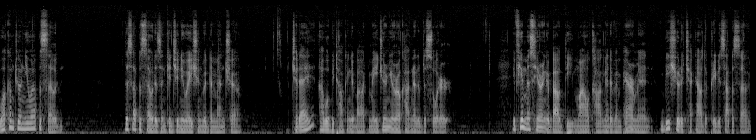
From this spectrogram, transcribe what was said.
Welcome to a new episode. This episode is in continuation with dementia. Today, I will be talking about major neurocognitive disorder. If you miss hearing about the mild cognitive impairment, be sure to check out the previous episode.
